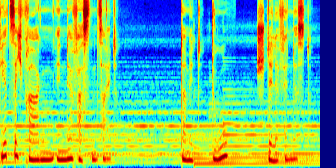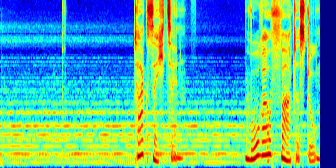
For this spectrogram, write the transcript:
40 Fragen in der Fastenzeit, damit du Stille findest. Tag 16. Worauf wartest du?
